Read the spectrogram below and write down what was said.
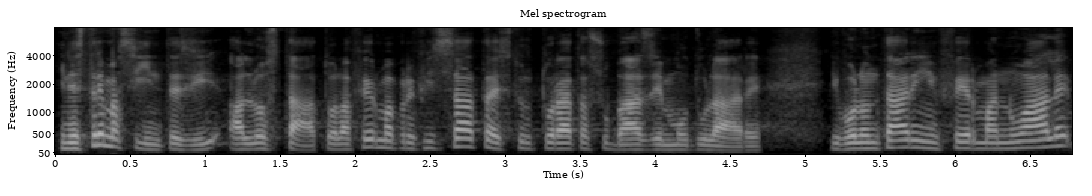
In estrema sintesi, allo Stato la ferma prefissata è strutturata su base modulare. I volontari in ferma annuale,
